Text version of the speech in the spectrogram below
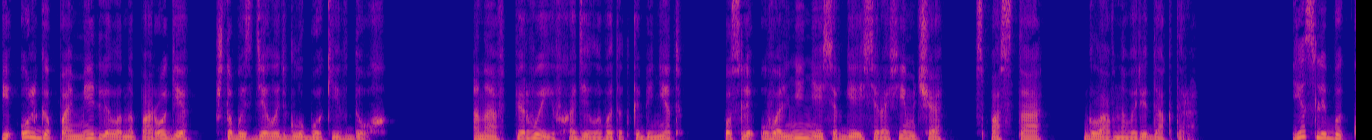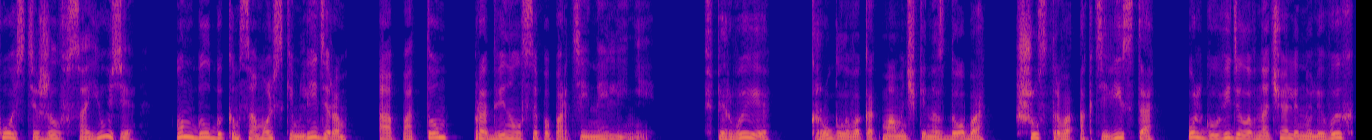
и Ольга помедлила на пороге, чтобы сделать глубокий вдох. Она впервые входила в этот кабинет после увольнения Сергея Серафимовича с поста главного редактора. Если бы Костя жил в Союзе, он был бы комсомольским лидером, а потом продвинулся по партийной линии. Впервые круглого, как мамочкина сдоба, шустрого активиста Ольга увидела в начале нулевых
